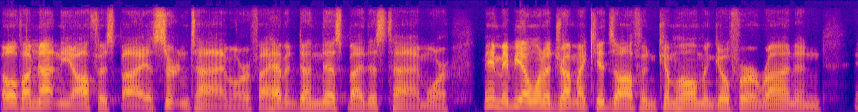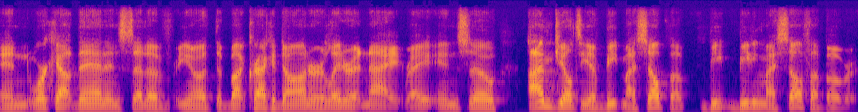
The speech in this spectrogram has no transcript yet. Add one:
oh, if I'm not in the office by a certain time, or if I haven't done this by this time, or man, maybe I want to drop my kids off and come home and go for a run and and work out then instead of you know at the butt crack of dawn or later at night, right? And so I'm guilty of beating myself up, beat, beating myself up over it.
